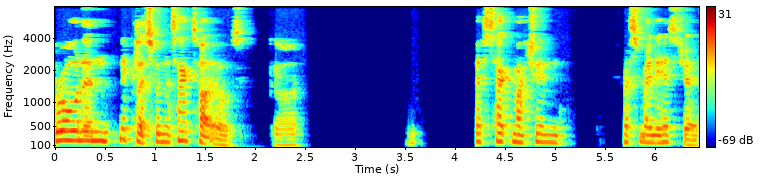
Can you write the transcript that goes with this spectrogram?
Braun and Nicholas win the tag titles. God. Best tag match in WrestleMania history.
